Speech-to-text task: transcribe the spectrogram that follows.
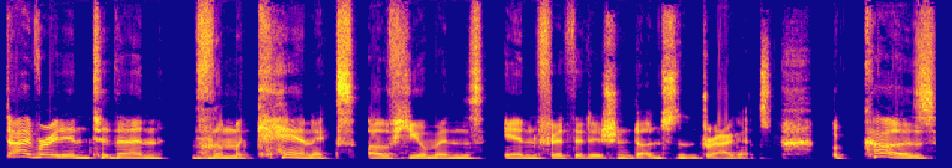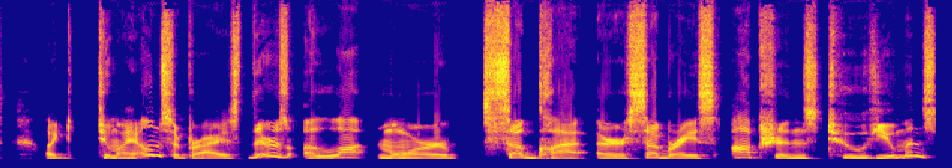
dive right into then the mechanics of humans in 5th edition Dungeons and Dragons. Because, like, to my own surprise, there's a lot more subclass or subrace options to humans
